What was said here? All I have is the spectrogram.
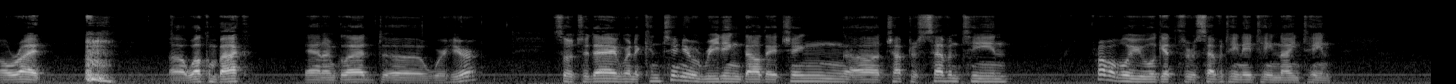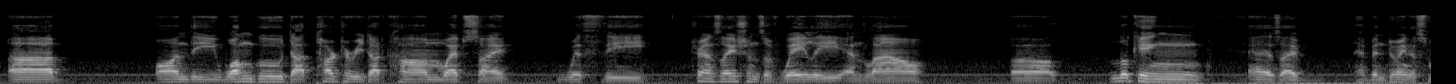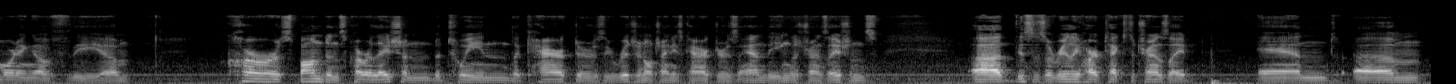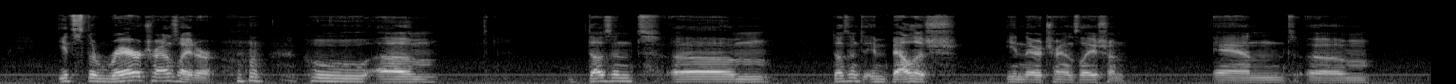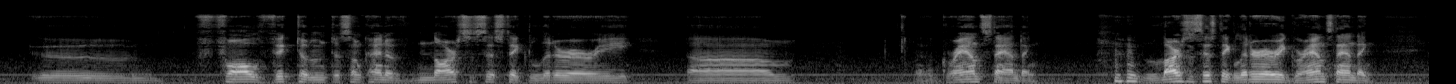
All right. uh, welcome back, and I'm glad uh, we're here. So today I'm going to continue reading Dao De Ching, uh, chapter 17. Probably we'll get through 17, 18, 19. Uh, on the wengu.tartarie.com website with the translations of Li and Lau, uh, looking as I have been doing this morning of the um, correspondence, correlation between the characters, the original Chinese characters, and the English translations. Uh, this is a really hard text to translate, and um, it's the rare translator who um, doesn't um, doesn't embellish in their translation and um, uh, fall victim to some kind of narcissistic literary um, uh, grandstanding, narcissistic literary grandstanding.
